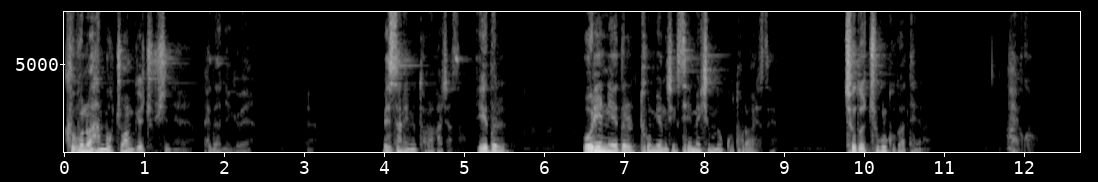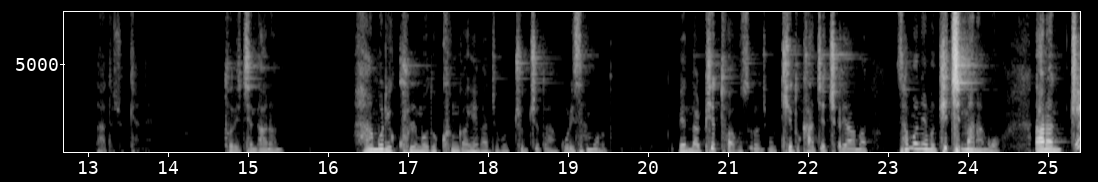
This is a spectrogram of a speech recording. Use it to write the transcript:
그분은 한국중앙교회 출신이에요. 배단위 교회. 예. 몇 사람이 돌아가셔서 애들 어린 애들 두 명씩 세 명씩 놓고 돌아가셨어요. 저도 죽을 것 같아요. 아이고 나도 죽겠네. 도대체 나는 아무리 굶어도 건강해가지고 죽지도 않고 우리 사모는 맨날 피토하고 쓰러지고 기도 같이 처리하면 사모님은 기침만 하고 나는 쫙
